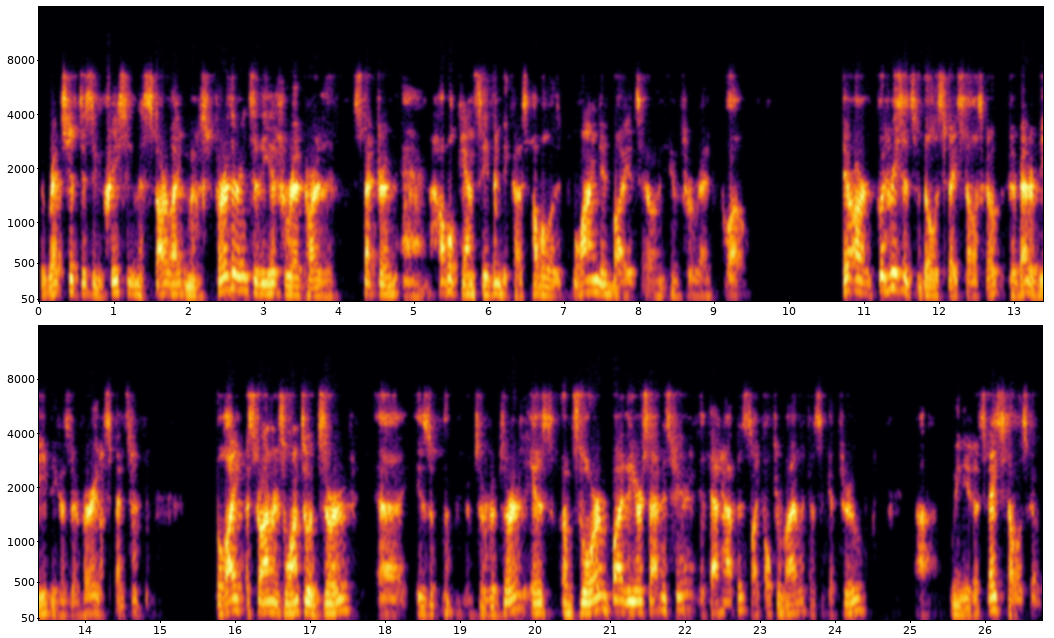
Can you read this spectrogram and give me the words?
the redshift is increasing, the starlight moves further into the infrared part of the spectrum, and Hubble can't see them because Hubble is blinded by its own infrared glow. There are good reasons to build a space telescope. There better be because they're very expensive. The light astronomers want to observe uh, is observe observe is absorbed by the Earth's atmosphere. If that happens, like ultraviolet doesn't get through, uh, we need a space telescope.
